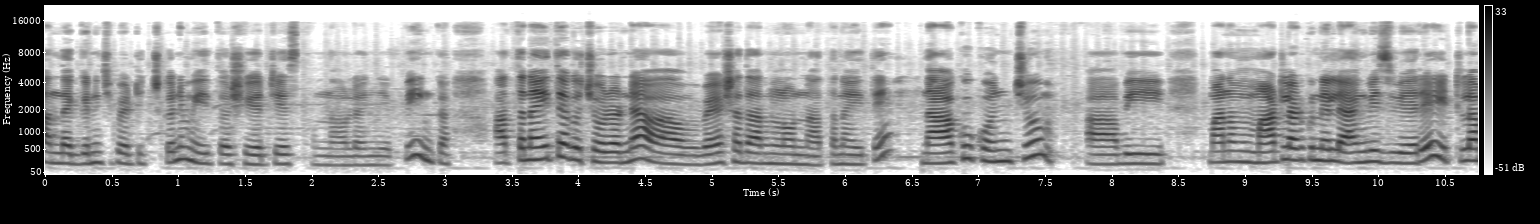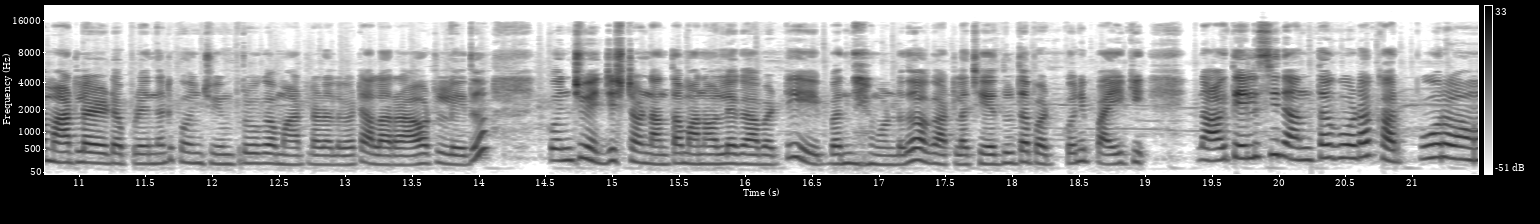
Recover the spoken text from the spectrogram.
తన దగ్గర నుంచి పెట్టించుకొని మీతో షేర్ చేసుకుందాంలే అని చెప్పి ఇంకా అతనైతే ఒక చూడండి ఆ వేషధారణలో ఉన్న అతనైతే నాకు కొంచెం అవి మనం మాట్లాడుకునే లాంగ్వేజ్ వేరే ఇట్లా మాట్లాడేటప్పుడు ఏంటంటే కొంచెం ఇంప్రూవ్గా మాట్లాడాలి కాబట్టి అలా రావట్లేదు. కొంచెం అడ్జస్ట్ అవ్వండి అంతా మన వాళ్ళే కాబట్టి ఇబ్బంది ఏమి ఉండదు. అట్లా చేతులతో పట్టుకొని పైకి నాకు తెలిసి ఇదంతా కూడా కర్పూరం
